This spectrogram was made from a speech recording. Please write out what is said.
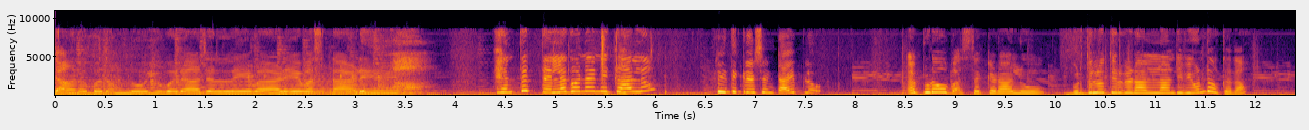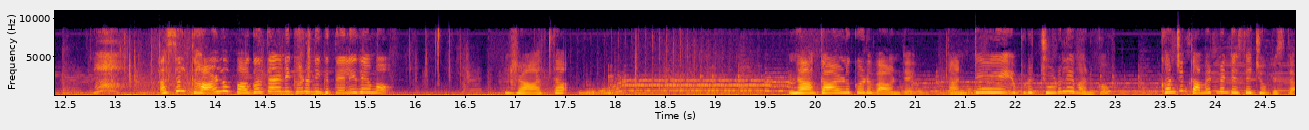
జానపదంలో యువరాజల్లే వాడే వస్తాడే. ఎంత తెల్లగా ఉన్నాయి నీ కాళ్ళు? హృతిక్ రోషన్ టైప్లో ఎప్పుడో బస్ ఎక్కడాలు బురదలో తిరగడాలు లాంటివి ఉండవు కదా? అసలు కాళ్ళు పగులుతాయని కూడా నీకు తెలియదేమో రాత. నా కాళ్ళు కూడా బాగుంటాయి. అంటే ఇప్పుడు చూడలేవనుకో? కొంచెం కమిట్మెంట్ ఇస్తే చూపిస్తా.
